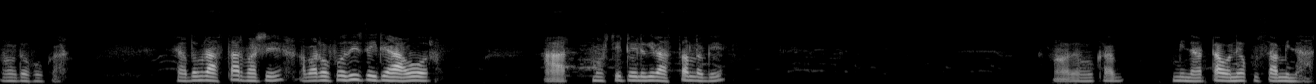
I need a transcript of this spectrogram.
ও দেখোকা একদম রাস্তার পাশে, আবার অপোজিট সাইডে হাওর, আর মসজিদ হইলে কি রাস্তার লগে? আর ওকা মিনারটা অনেক উঁচা মিনার।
